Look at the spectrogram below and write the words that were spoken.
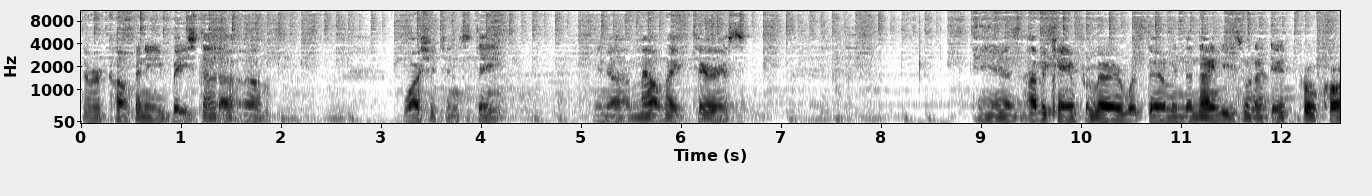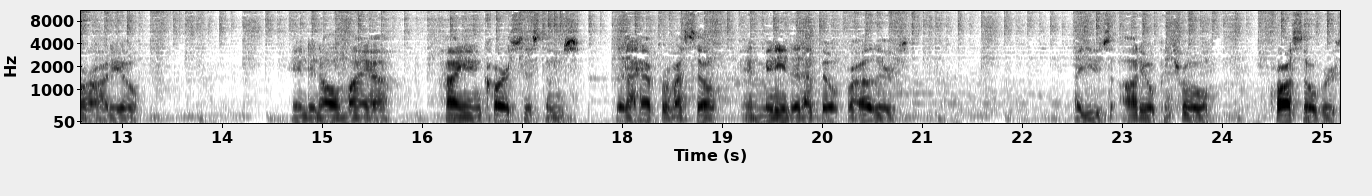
they're a company based out of um, Washington State in uh, Mountlake Terrace and I became familiar with them in the 90s when I did Pro Car Audio and in all my uh, high-end car systems that I have for myself and many that I built for others. I use audio control crossovers.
